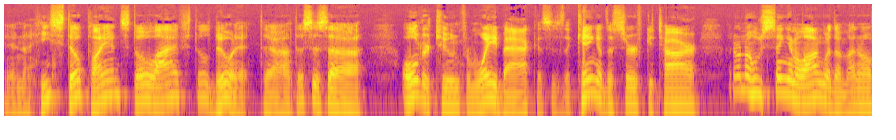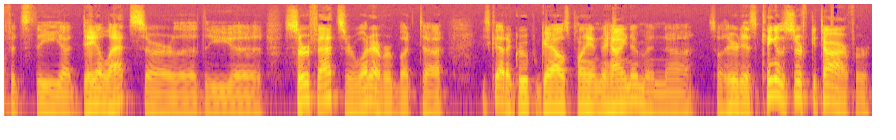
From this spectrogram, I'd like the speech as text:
And uh, he's still playing, still alive, still doing it. Uh, this is a older tune from way back. This is the king of the surf guitar. I don't know who's singing along with him. I don't know if it's the uh, or the, the uh, Surfettes or whatever, but uh, he's got a group of gals playing behind him. And uh, so here it is King of the Surf Guitar for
